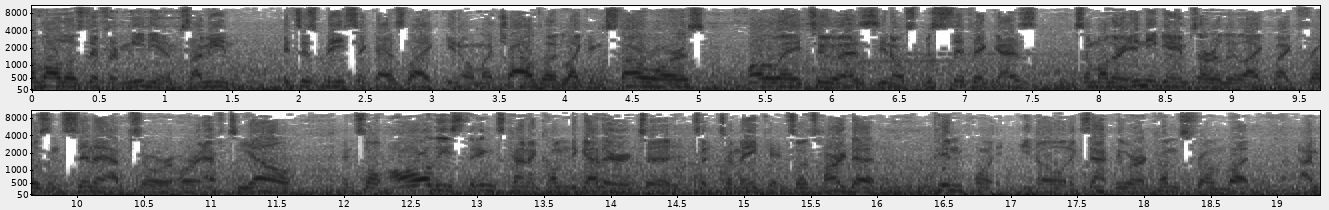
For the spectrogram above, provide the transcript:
of all those different mediums. I mean, it's as basic as like you know my childhood liking Star Wars, all the way to as you know specific as some other indie games I really like, like Frozen Synapse or, or FTL. And so all these things kind of come together to, to, to make it. So it's hard to pinpoint, you know, exactly where it comes from. But I'm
